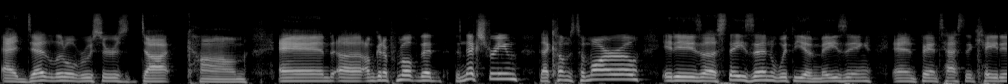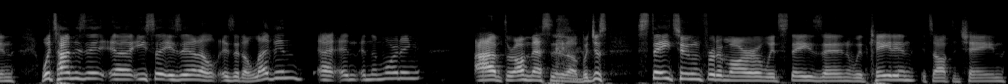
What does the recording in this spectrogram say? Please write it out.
at deadlittleroosters.com. and uh, i'm gonna promote that the next stream that comes tomorrow it is uh, stay zen with the amazing and fantastic Kaden. what time is it uh, isa is it at, is it 11 uh, in, in the morning i'm i'm messing it up but just stay tuned for tomorrow with stay zen with Kaden. it's off the chain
